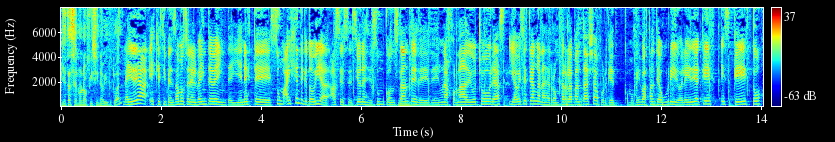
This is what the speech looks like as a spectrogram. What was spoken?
y estás en una oficina virtual. La idea es que si pensamos en el 2020 y en este Zoom, hay gente que todavía hace sesiones de Zoom constantes de, de una jornada de ocho horas y a veces te dan ganas de romper la pantalla porque como que es bastante aburrido. La idea que es, es que esto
